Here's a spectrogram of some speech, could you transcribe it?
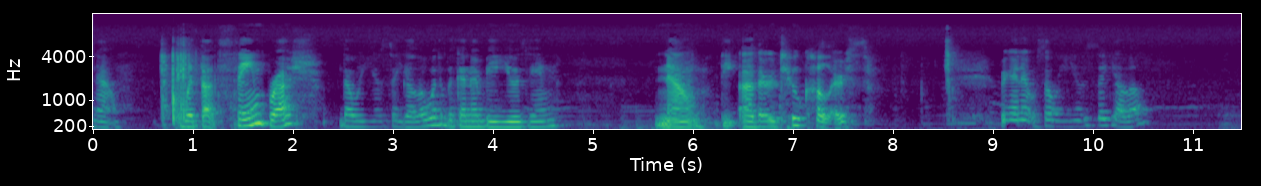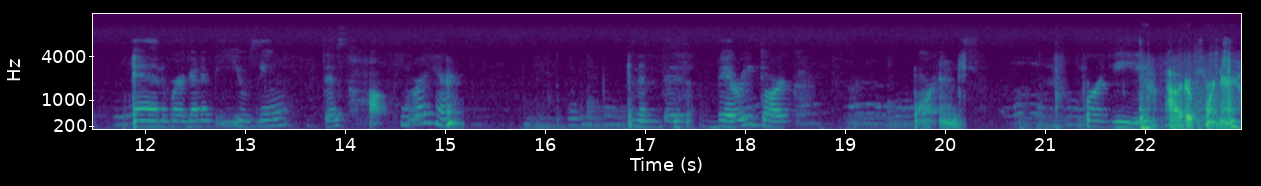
Now, with that same brush that we used the yellow with, we're gonna be using now the other two colors. We're gonna, so we use the yellow and we're gonna be using this hot pink right here and then this very dark orange for the outer corner.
